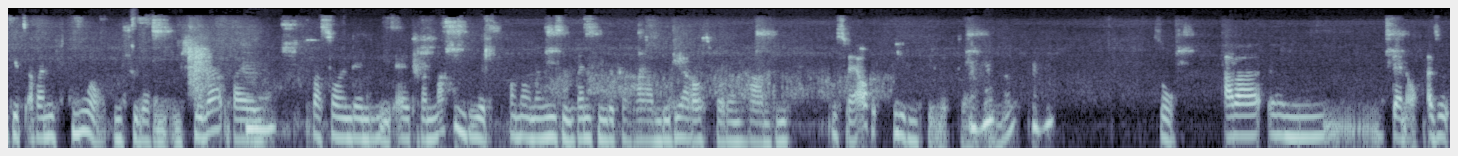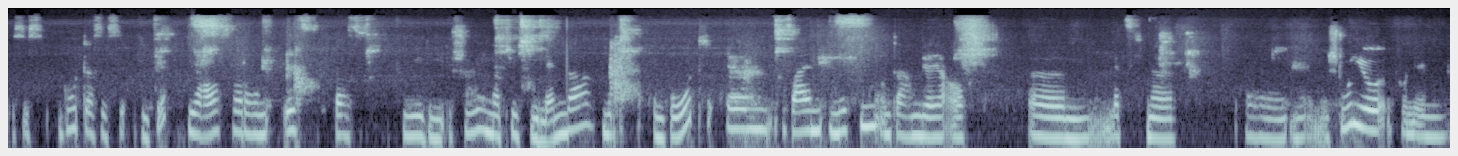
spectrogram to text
geht es aber nicht nur um Schülerinnen und Schüler, weil mhm. was sollen denn die Eltern machen, die jetzt auch noch eine riesen Rentenlücke haben, die die Herausforderungen haben, die müssen wir ja auch irgendwie mitdenken. Mhm. Ne? Mhm. So, aber ähm, dennoch, also es ist gut, dass es die gibt. Die Herausforderung ist, dass für die Schulen natürlich die Länder mit im Boot ähm, sein müssen. Und da haben wir ja auch ähm, letztlich eine, äh, eine, Studie von dem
